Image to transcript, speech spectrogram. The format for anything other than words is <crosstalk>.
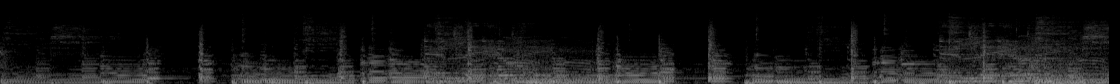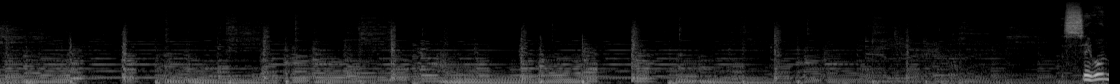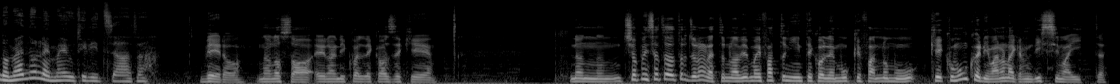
Secondo me non l'hai mai utilizzata. Vero, non lo so, è una di quelle cose che... Non, non- ci ho pensato l'altro giorno e ho detto non abbiamo mai fatto niente con le mucche fanno mu, che comunque rimane una grandissima hit.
